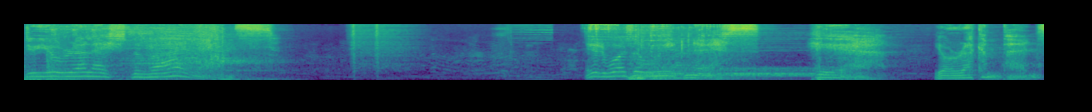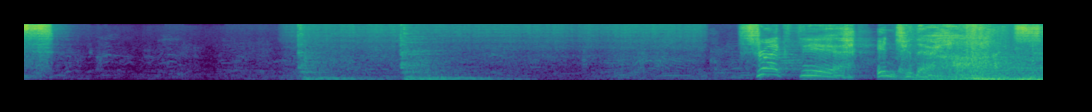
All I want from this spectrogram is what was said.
Do you relish the violence? It was a weakness. Here, your recompense. Strike fear into their hearts.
